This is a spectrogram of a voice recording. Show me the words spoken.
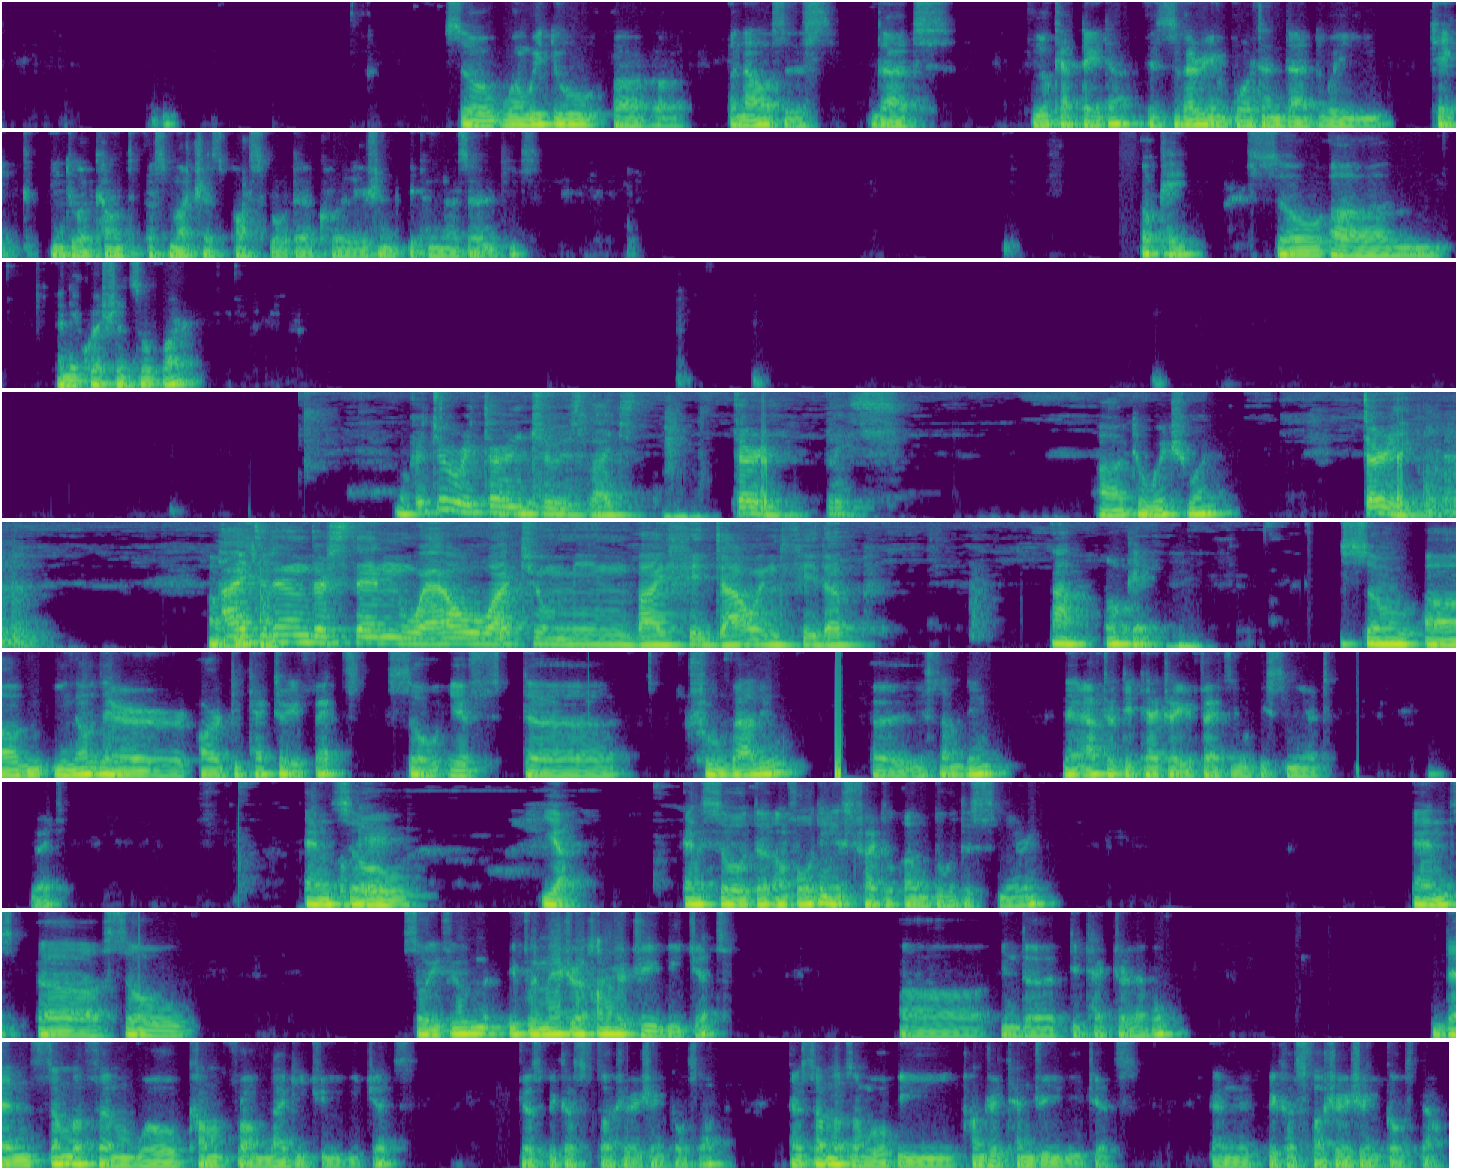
So when we do uh, uh analysis that look at data, it's very important that we take into account as much as possible the correlation between uncertainties. Okay, so um, any questions so far? Could you return to slide 30, please? Uh, to which one? 30. Oh, I didn't understand well what you mean by feed down and feed up. Ah, okay. So, um, you know, there are detector effects. So if the true value uh, is something, then after detector effects, it will be smeared, right? And so, Okay. yeah. And so the unfolding is try to undo the smearing. And uh, so, so if you if we measure 100 GeV jet uh, in the detector level, then some of them will come from 90 GeV jets, just because fluctuation goes up, and some of them will be 110 GeV jets, and because fluctuation goes down.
